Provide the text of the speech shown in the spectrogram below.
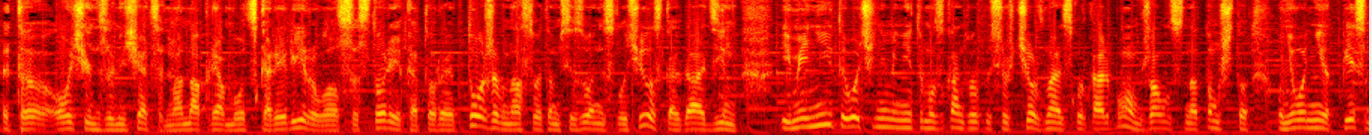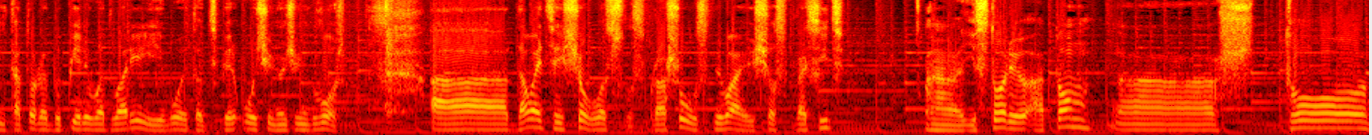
Это очень замечательно. Она прям вот скоррелировала с историей, которая тоже у нас в этом сезоне случилась, когда один именитый, очень именитый музыкант, выпустил черт знает сколько альбомов, жаловался на том, что у него нет песен, которые бы пели во дворе, и его это теперь очень-очень гложет. А, давайте еще вот что спрошу, успеваю еще спросить а, историю о том, а, что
